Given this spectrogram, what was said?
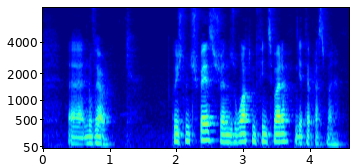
novembro. Com isto me despeço, um ótimo fim de semana e até para a semana.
